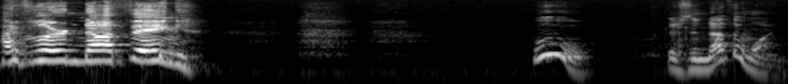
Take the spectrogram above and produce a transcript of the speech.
I've learned nothing. Ooh, there's another one.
